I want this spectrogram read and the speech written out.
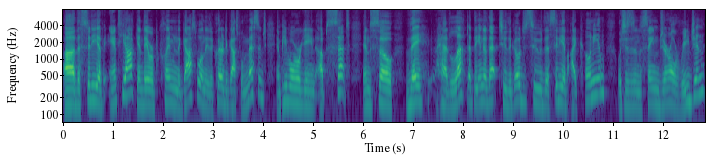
uh, the city of Antioch and they were proclaiming the gospel and they declared the gospel message and people were getting upset. And so they had left at the end of that to the, go to the city of Iconium, which is in the same general region.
